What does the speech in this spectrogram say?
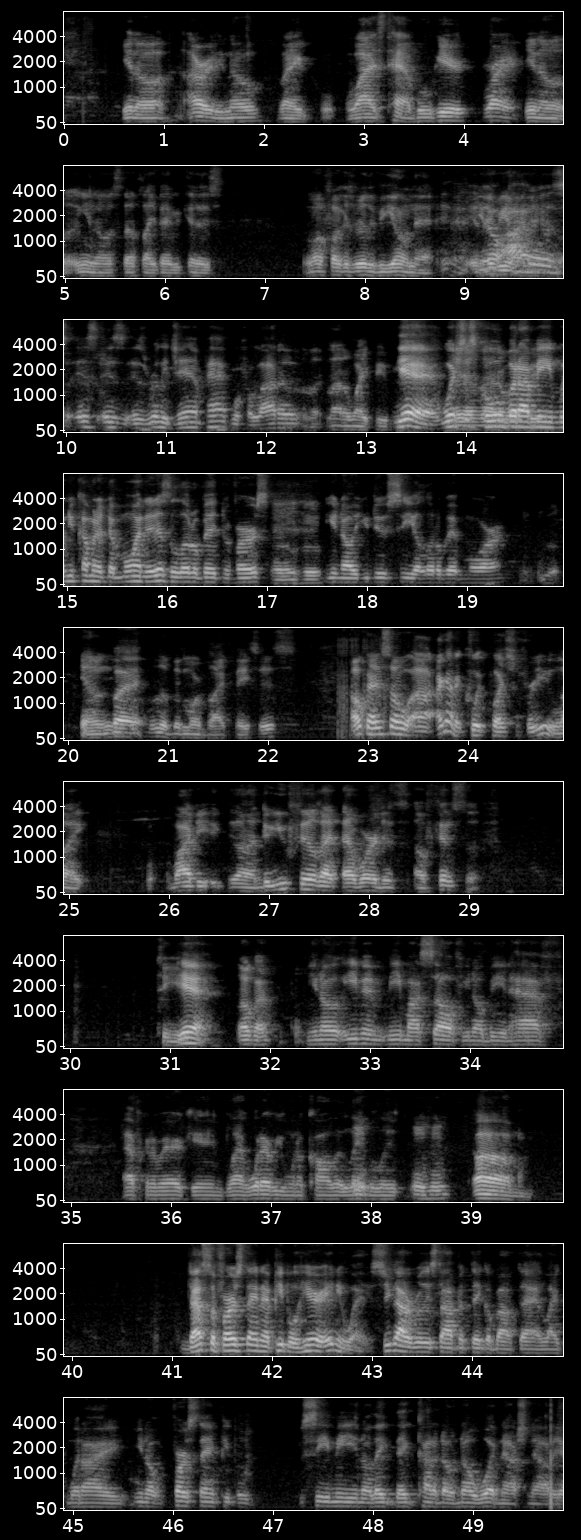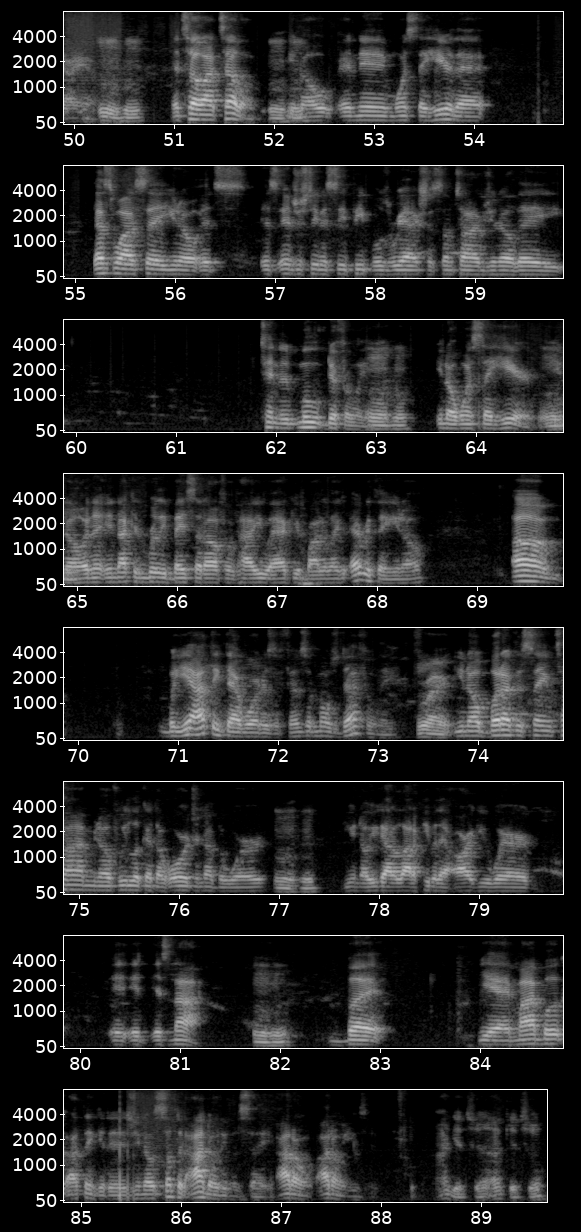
You know, I already know like why it's taboo here. Right. You know, you know stuff like that because motherfuckers really be on that. You they know, Iowa is, is is is really jam packed with a lot of a lot of white people. yeah, which Yeah, is cool. But I mean, when you come into Des Moines, it is a little bit diverse. hmm You know, you do see a little bit more. You know, But- a little bit more black faces. Okay, so uh, I got a quick question for you. Like, why do you, uh, do you feel that that word is offensive to you? Yeah, Okay. you know, even me myself, you know, being half African American, black, whatever you want to call it, label it. Mm-hmm. Um, that's the first thing that people hear anyway. So you got to really stop and think about that. Like when I, you know, first thing people see me, you know, they they kind of don't know what nationality I am Mm-hmm. until I tell them, mm-hmm. you know. And then once they hear that, that's why I say, you know, it's it's interesting to see people's reactions. Sometimes, you know, they tend to move differently Mm-hmm. You know, once they hear, you Mhm. know, and, and I can really base that off of how you act, your body language, everything, you know. Um, but yeah, I think that word is offensive, most definitely, Right. you know. But at the same time, you know, if we look at the origin of the word, Mm-hmm. you know, you got a lot of people that argue where it, it, it's not. Mm-hmm. But yeah, in my book, I think it is. You know, something I don't even say. I don't. I don't use it. I get you. I get you.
